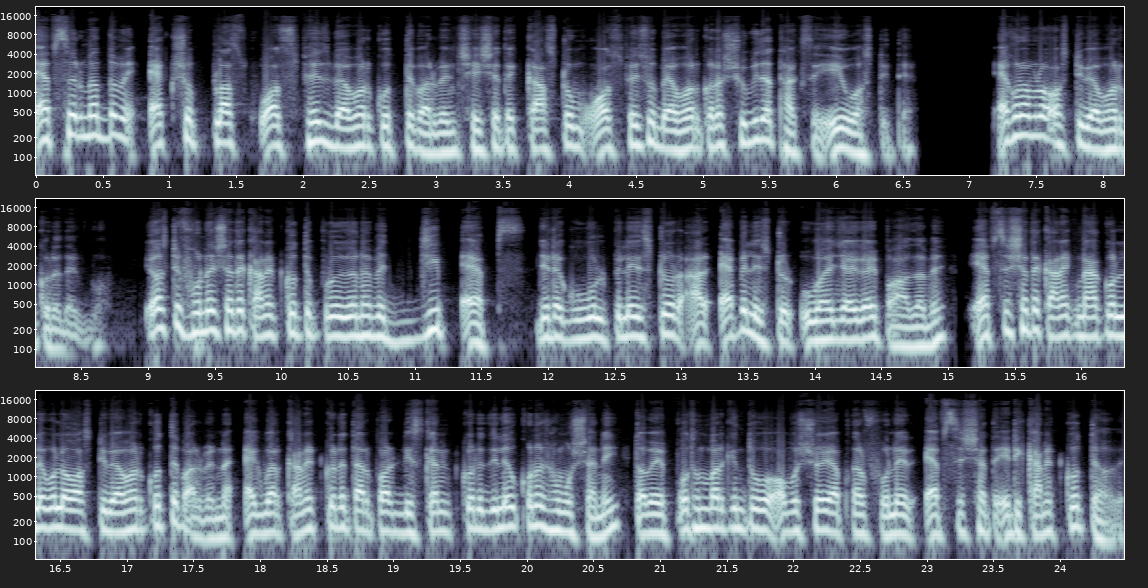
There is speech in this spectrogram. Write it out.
অ্যাপসের মাধ্যমে একশো প্লাস ওয়াশ ফেস ব্যবহার করতে পারবেন, সেই সাথে কাস্টম ওয়াশ ফেসও ব্যবহার করার সুবিধা থাকছে এই ওয়াচটিতে এখন আমরা ওয়াচটি ব্যবহার করে দেখব। এই ওয়াচটি ফোনের সাথে কানেক্ট করতে প্রয়োজন হবে জিপ অ্যাপস যেটা গুগল প্লে স্টোর আর অ্যাপেল স্টোর উভয় জায়গায় পাওয়া যাবে। অ্যাপসের সাথে কানেক্ট না করলে বলে ওয়াচটি ব্যবহার করতে পারবেন না। একবার কানেক্ট করে তারপর ডিসকানেক্ট করে দিলেও কোনো সমস্যা নেই। তবে প্রথমবার কিন্তু অবশ্যই আপনার ফোনের অ্যাপসের সাথে এটি কানেক্ট করতে হবে।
